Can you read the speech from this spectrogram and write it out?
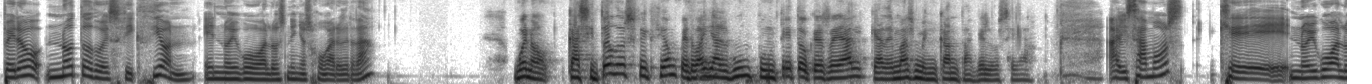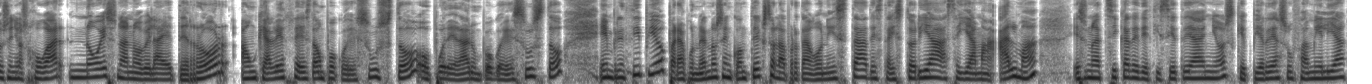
pero no todo es ficción en No oigo a los niños jugar, ¿verdad? Bueno, casi todo es ficción, pero hay algún puntito que es real que además me encanta que lo sea. Avisamos que No oigo a los niños jugar no es una novela de terror, aunque a veces da un poco de susto o puede dar un poco de susto. En principio, para ponernos en contexto, la protagonista de esta historia se llama Alma. Es una chica de 17 años que pierde a su familia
